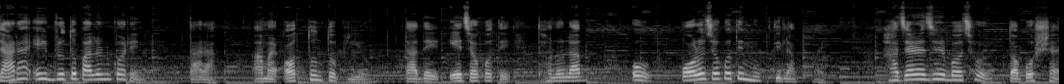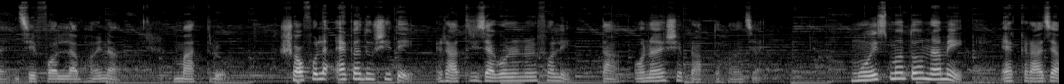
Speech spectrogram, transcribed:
যারা এই ব্রত পালন করেন, তারা আমার অত্যন্ত প্রিয়। তাদের এ জগতে ধনলাভ ও পরজগতে মুক্তি লাভ হয়। হাজার হাজার বছর তপস্যায় যে ফল লাভ হয় না, মাত্র সফলা একাদশীতে রাত্রি জাগরণের ফলে তা অনায়াসে প্রাপ্ত হওয়া যায়। মহিষ্মত নামে এক রাজা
